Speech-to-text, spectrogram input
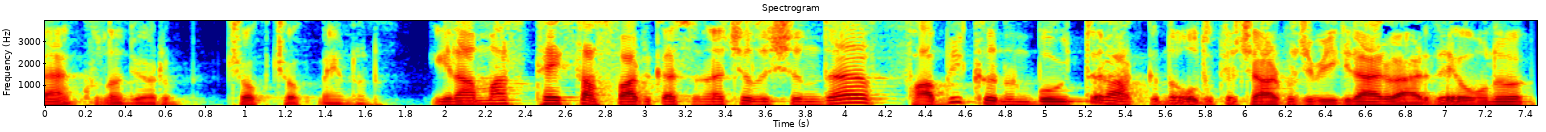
Ben kullanıyorum. Çok çok memnunum. Elon Musk Texas fabrikasının açılışında fabrikanın boyutları hakkında oldukça çarpıcı bilgiler verdi. Onu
